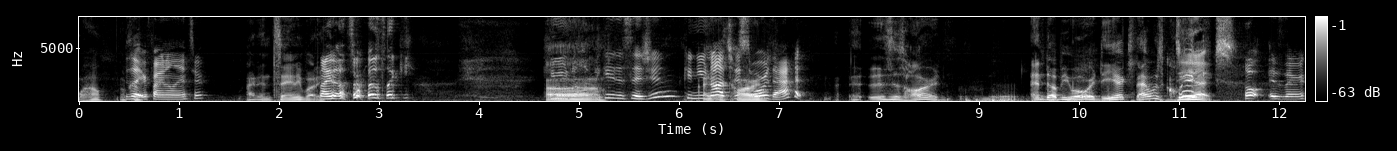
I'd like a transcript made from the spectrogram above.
wow. Is okay. that your final answer? I didn't say anybody. I know. That's what I was like. Can you Uh, not make a decision? Can you I- not it's this hard. or that? This is hard. NWO or DX? That was quick. DX. Oh, is there?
